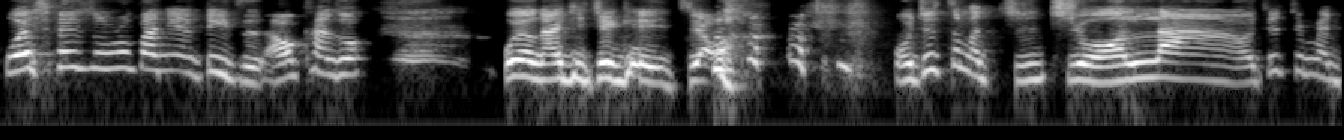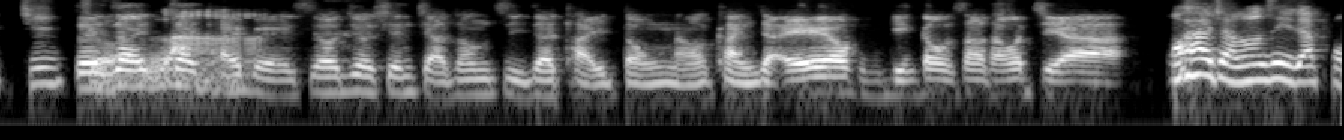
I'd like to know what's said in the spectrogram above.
我会先输入饭店的地址，然后看说。我有哪几间可以叫？我就这么执着啦，我就这么执着。在在台北的时候，就先假装自己在台东，然后看一下，哎、欸，要虎丁跟我上他家。我还要假装自己在澎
